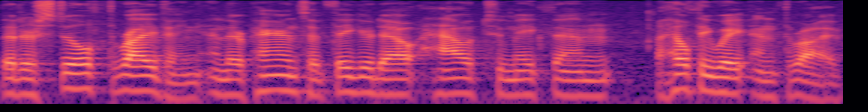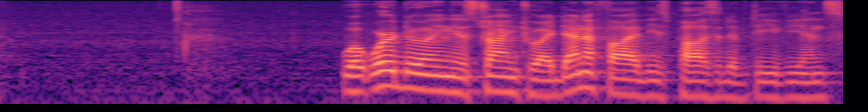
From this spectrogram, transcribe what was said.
that are still thriving and their parents have figured out how to make them a healthy weight and thrive. What we're doing is trying to identify these positive deviants,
